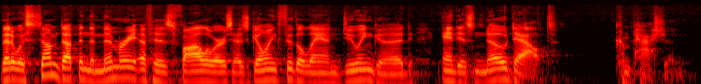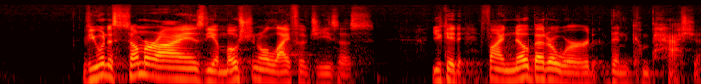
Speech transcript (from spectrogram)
That it was summed up in the memory of his followers as going through the land doing good and is no doubt compassion. If you want to summarize the emotional life of Jesus, you could find no better word than compassion.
